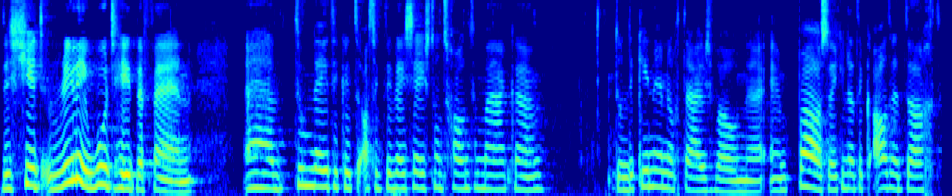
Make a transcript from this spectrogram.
the shit really would hit the fan. Uh, toen deed ik het als ik de wc stond schoon te maken. Toen de kinderen nog thuis woonden. En pas, weet je, dat ik altijd dacht...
